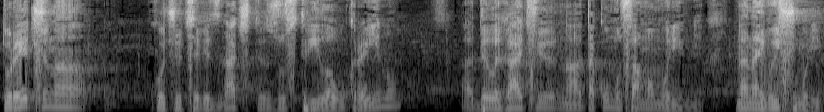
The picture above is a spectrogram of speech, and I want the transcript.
Туреччина, хочу це відзначити, зустріла Україну е, делегацією на такому самому рівні, на найвищому рівні.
